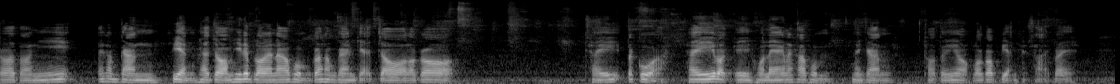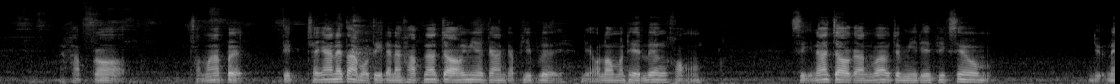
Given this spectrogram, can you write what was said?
ก็ตอนนี้ได้ทำการเปลี่ยนแพรจอที่เรียบร้อยแล้วนะครับผมก็ทำการแกะจอแล้วก็ ใช้ตะกั่วใช้บักเอหัวแรงนะครับผมในการ ถอดตัวนี้ออกแล้วก็เปลี่ยนสายไปนะครับ ก็สามารถเปิดติดใช้งานได้ตามปกติเลยนะครับ หน้าจอไม่มีอาการกระพริบเลย เดี๋ยวเรามาเทสเรื่องของสีหน้าจอกันว่าจะมีเดพิกเซลอยู่ใน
